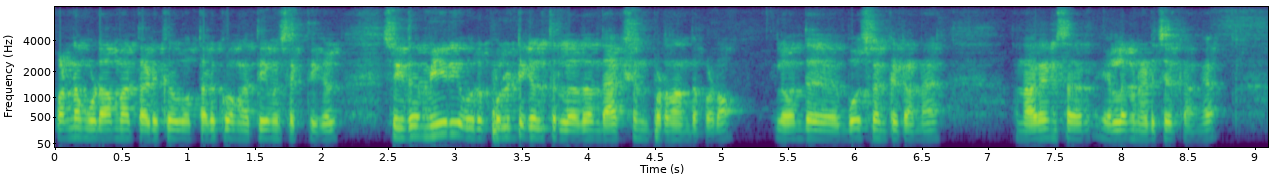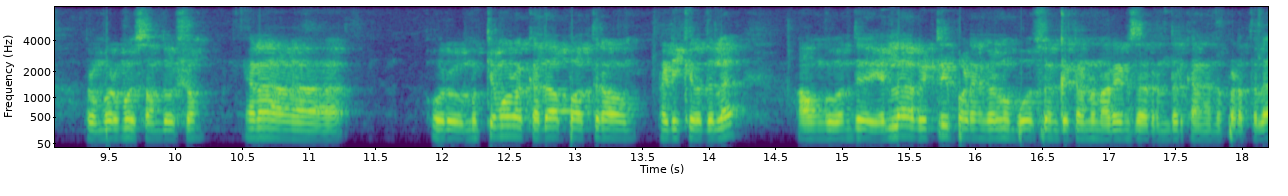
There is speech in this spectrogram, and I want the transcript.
பண்ண முடாமல் தடுக்க தடுக்குவாங்க தீமை சக்திகள். ஸோ இதை மீறி ஒரு பொலிட்டிக்கல் த்ரில்லர் தான் அந்த ஆக்ஷன் படம் தான் அந்த படம். இதில் வந்து போஸ் வெங்கட் அண்ணன் நரேன் சார் எல்லாமே நடிச்சிருக்காங்க. ரொம்ப ரொம்ப சந்தோஷம். ஏன்னா ஒரு முக்கியமான கதாபாத்திரம் நடிக்கிறதுல அவங்க வந்து எல்லா வெற்றி படங்களும் போஸ் வெங்கடனும் நரேன் சார் இருந்திருக்காங்க அந்த படத்தில்.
